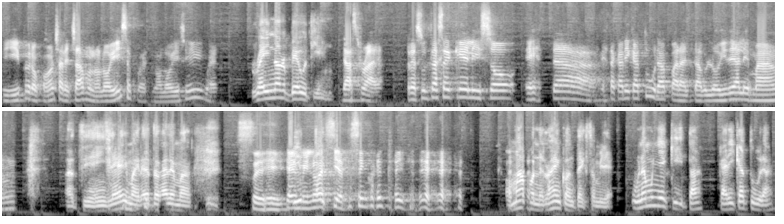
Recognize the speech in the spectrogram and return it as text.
Sí, pero concha, le echamos, no lo hice, pues no lo hice y bueno. Rainer Beutien. That's right. Resulta ser que él hizo esta, esta caricatura para el tabloide alemán. Así en inglés, imagínate en alemán. Sí, en 1953. Vamos a ponerlos en contexto. Mire, una muñequita, caricatura,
